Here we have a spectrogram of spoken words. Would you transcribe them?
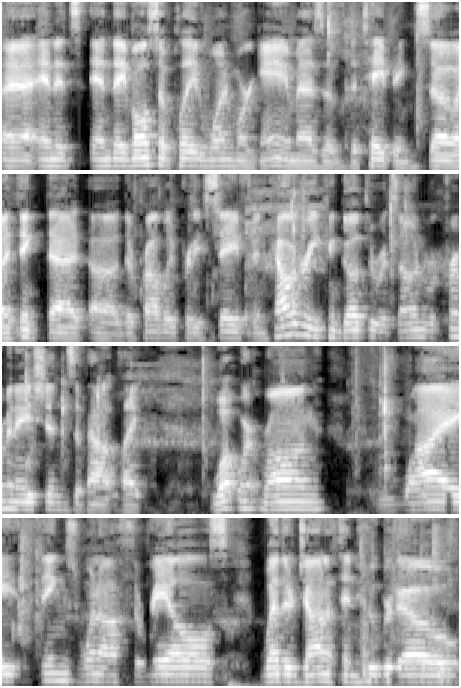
uh, and it's and they've also played one more game as of the taping. So I think that uh, they're probably pretty safe. And Calgary can go through its own recriminations about like what went wrong, why things went off the rails, whether Jonathan Huberdeau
